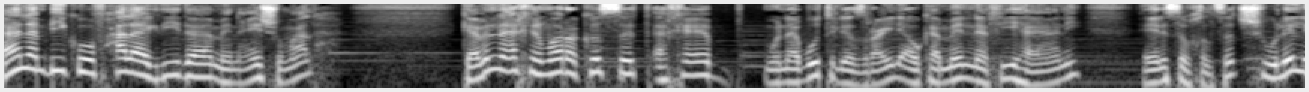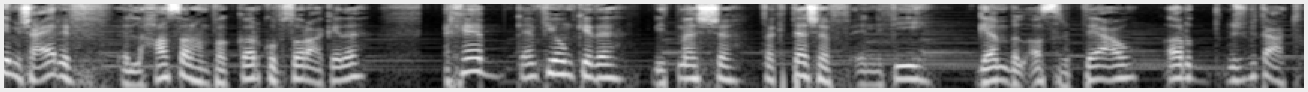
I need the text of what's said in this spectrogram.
أهلا بيكم في حلقة جديدة من عيش وملح. كملنا آخر مرة قصة أخاب ونابوت اليزرعيلي أو كملنا فيها يعني. هي لسه ما خلصتش وللي مش عارف اللي حصل هنفكركم بسرعة كده. أخاب كان في يوم كده بيتمشى فاكتشف إن في جنب القصر بتاعه أرض مش بتاعته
